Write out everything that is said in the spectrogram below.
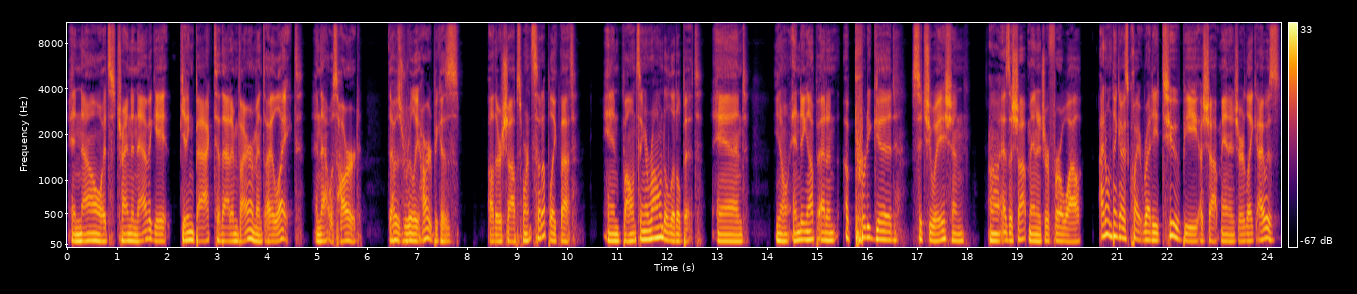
And now it's trying to navigate getting back to that environment I liked. And that was hard. That was really hard because other shops weren't set up like that and bouncing around a little bit and, you know, ending up at an, a pretty good situation uh, as a shop manager for a while. I don't think I was quite ready to be a shop manager. Like I was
